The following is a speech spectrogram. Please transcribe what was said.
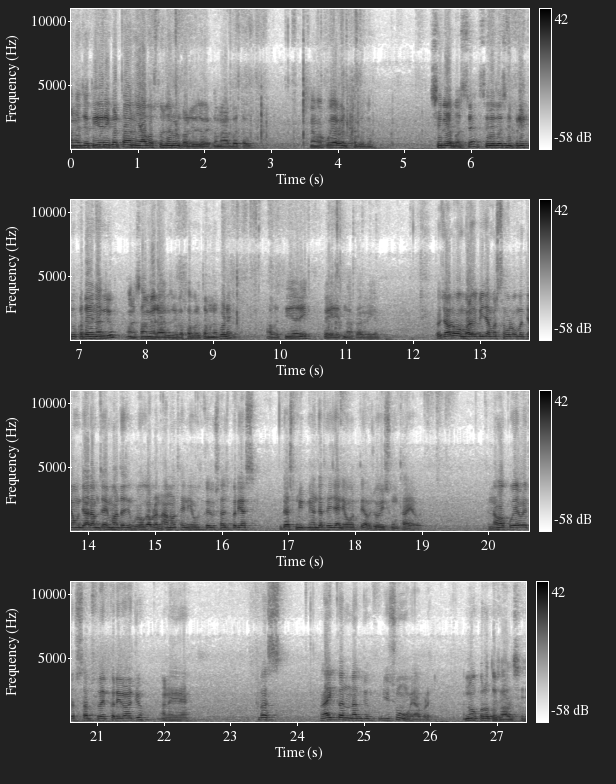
અને જે તૈયારી કરતા હોય આ વસ્તુ જરૂર કરજો. જો એક તમે આ બતાવું. એમાં કોઈ આવે ને ખબર તો. સિલેબસ છે. સિલેબસની પ્રિન્ટ કઢાઈ નાખજો અને સામે રાખજો એટલે ખબર તમને પડે. આપણે તૈયારી કઈ રીતના કરવી એમ. તો ચાલો મળી બીજા મસ્ત વ્લોગમાં. ત્યાં સુધી આરામ. જય માતાજી. વ્લોગ આપણે નાનો ને એવું જ કર્યું સાજ પ્રયાસ. દસ મિનિટની અંદર થઈ જાય ને એવો તે જોઈ શું થાય હવે. નવા કોઈ આવે તો સબસ્ક્રાઈબ કરી રાખજો. અને બસ લાઈક કરી નાખજો. બીજું શું હોય આપણે? ન કરો તો ચાલશે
